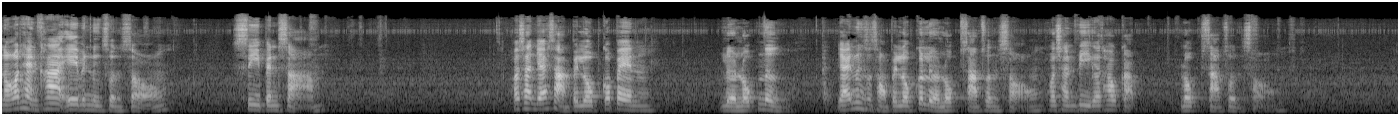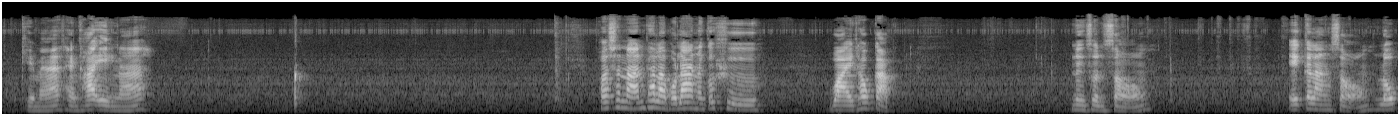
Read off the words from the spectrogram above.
น้องก็แทนค่า a เป็น1ส่วน2 c เป็น3เพราะฉะนั้นย้าย3ไปลบก็เป็นเหลือลบ1ย้าย1ส่วน2ไปลบก็เหลือลบ3ส่วน2เพราะฉะนั้น b ก็เท่ากับลบ3ส่วน2โอเคไหมแทนค่าเองนะ เพราะฉะนั้นพาราโบลานั้นก็คือ y เท่ากับ1ส่วน2 x กำลัง2ลบ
